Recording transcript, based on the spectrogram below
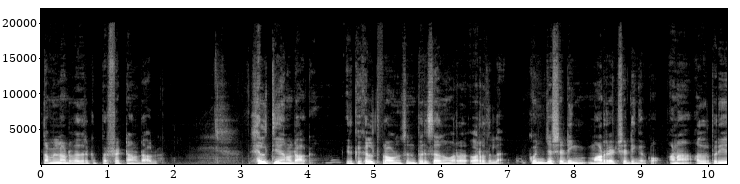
தமிழ்நாடு வெதருக்கு பெர்ஃபெக்டான டாக் ஹெல்த்தியான டாக் இதுக்கு ஹெல்த் ப்ராப்ளம்ஸ்னு பெருசாக எதுவும் வர வர்றதில்லை. கொஞ்சம் ஷெட்டிங் மாடரேட் ஷெட்டிங் இருக்கும். ஆனால் அது ஒரு பெரிய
